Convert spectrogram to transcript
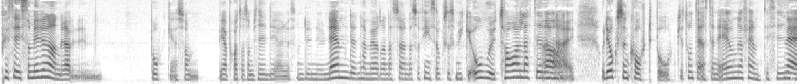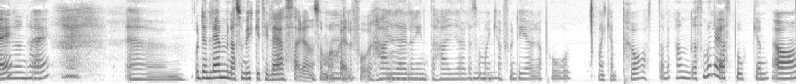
precis som i den andra mm, boken som vi har pratat om tidigare, som du nu nämnde, den här Mödrarnas söndag, så finns det också så mycket outtalat i den Ja. här. Och det är också en kort bok, jag tror inte ens den är 150 sidor. nej, den här. Ehm, och den lämnar så mycket till läsaren som man Mm. själv får haja eller inte haja. Eller som man kan fundera på. Man kan prata med andra som har läst boken. Ja.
